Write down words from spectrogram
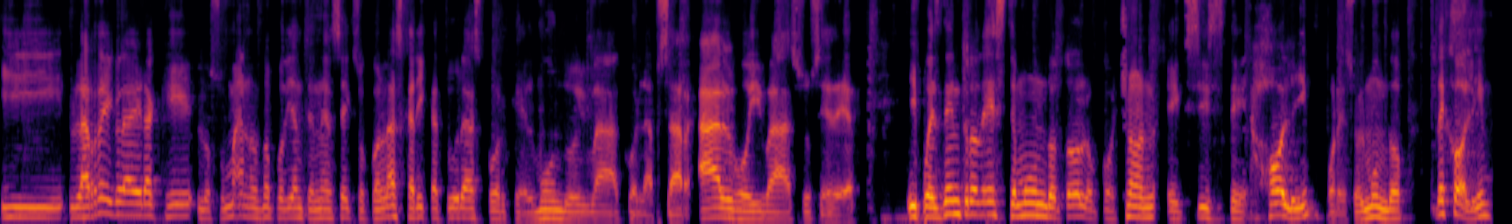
y la regla era que los humanos no podían tener sexo con las caricaturas porque el mundo iba a colapsar, algo iba a suceder. Y pues dentro de este mundo, todo lo cochón, existe Holly, por eso el mundo de Holly,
